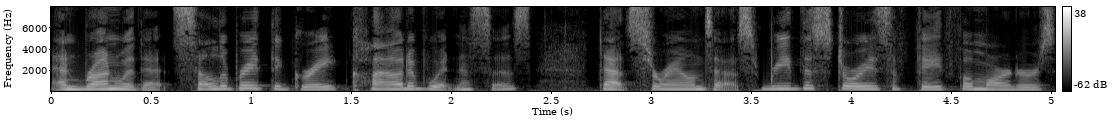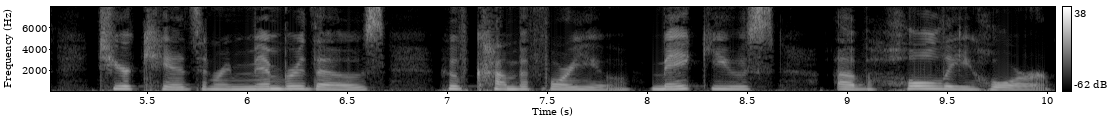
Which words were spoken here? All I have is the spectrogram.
and run with it. Celebrate the great cloud of witnesses that surrounds us. Read the stories of faithful martyrs to your kids and remember those who've come before you. Make use of holy horror.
